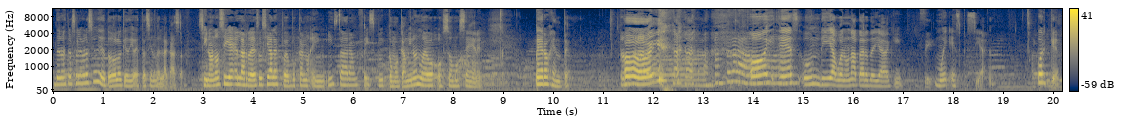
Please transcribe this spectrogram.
de nuestra celebración y de todo lo que Dios está haciendo en la casa. Si no nos sigues en las redes sociales, puedes buscarnos en Instagram, Facebook como Camino Nuevo o Somos CN. Pero gente, hoy, hoy es un día, bueno, una tarde ya aquí Sí. muy especial. ¿Por qué?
